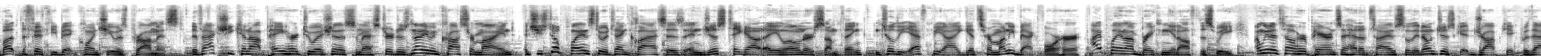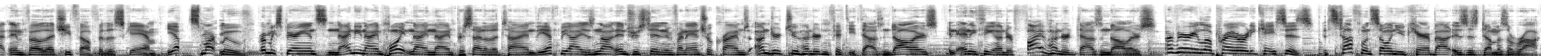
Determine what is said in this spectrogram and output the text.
but the 50 Bitcoin she was promised. The fact she cannot pay her tuition this semester does not even cross her mind, and she still plans to attend classes and just take out a loan or something until the FBI gets her money back for her. I plan on breaking it off this week. I'm gonna tell her parents ahead of time so they don't just get dropkicked with that info that she fell for the scam. Yep, smart move. From experience, 99.99% of the time, the FBI is not interested in financial crimes under $250,000, and anything under $500,000 are very low priority cases. It's tough when someone you care about is as dumb as a rock.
